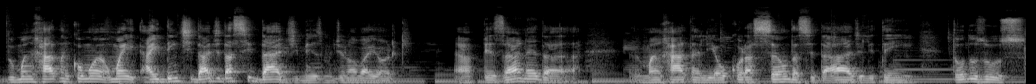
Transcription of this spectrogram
do Manhattan como uma, a identidade da cidade mesmo de Nova York. Apesar né da Manhattan ali é o coração da cidade, ele tem todos os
